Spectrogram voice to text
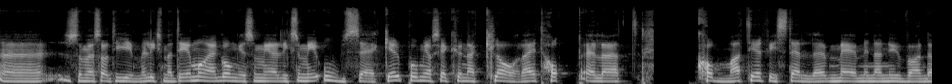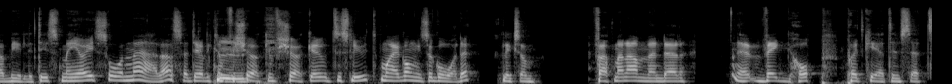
Uh, som jag sa till Jimmy, liksom, att det är många gånger som jag liksom är osäker på om jag ska kunna klara ett hopp eller att komma till ett visst ställe med mina nuvarande abilities. Men jag är så nära så att jag liksom mm. försöker, försöker och till slut, många gånger så går det. Liksom. För att man använder vägghopp på ett kreativt sätt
